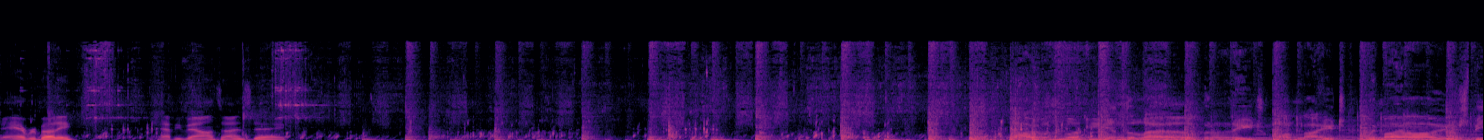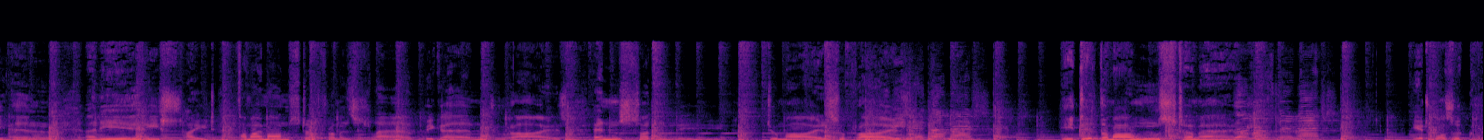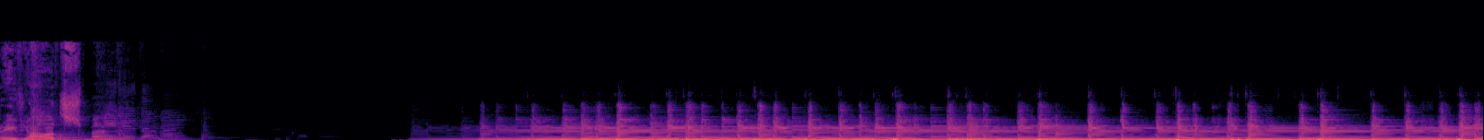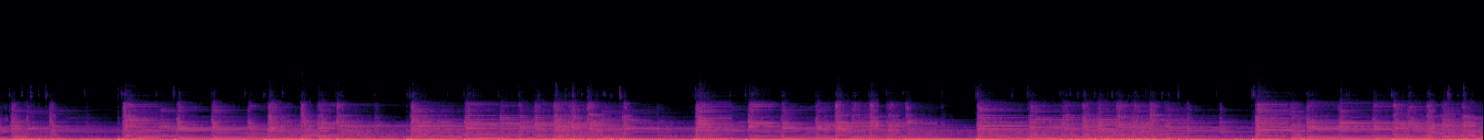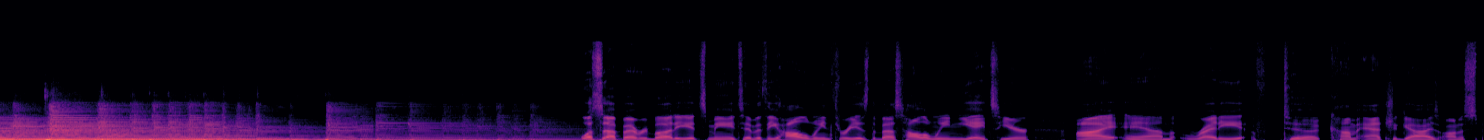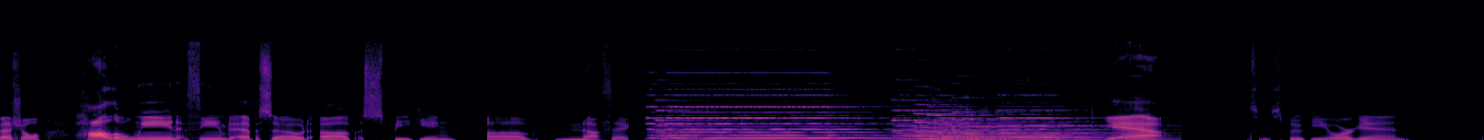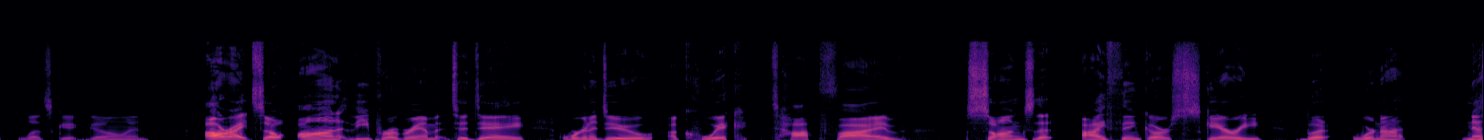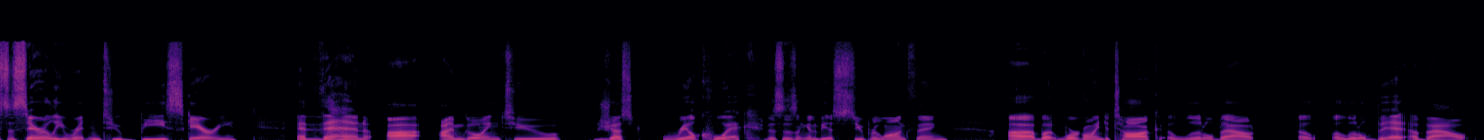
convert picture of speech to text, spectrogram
Hey, everybody. Happy Valentine's Day. I was working in the lab late one night when my eyes beheld an eerie sight. For my monster from his slab began to rise, and suddenly, to my surprise, He did the mash, he did the monster the monster mash. It was a graveyard smash. What's up, everybody? It's me, Timothy. Halloween 3 is the best Halloween Yates here. I am ready to come at you guys on a special Halloween themed episode of Speaking of Nothing. Yeah, some spooky organ. Let's get going. All right, so on the program today, we're going to do a quick top five songs that I think are scary, but were not necessarily written to be scary. And then uh, I'm going to just real quick, this isn't going to be a super long thing, uh, but we're going to talk a little about a, a little bit about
